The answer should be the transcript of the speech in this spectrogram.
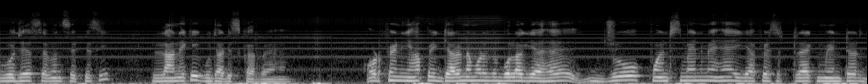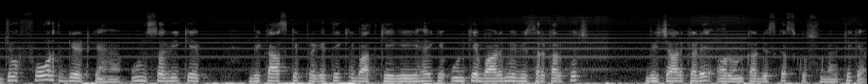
वो जो है सेवन सी लाने की गुजारिश कर रहे हैं। और फिर यहाँ पे ग्यारह नंबर में बोला गया है, जो पॉइंट्समैन में है या फिर ट्रैक मेंटर जो फोर्थ ग्रेड के हैं, उन सभी के विकास की प्रगति की बात की गई है कि उनके बारे में भी सरकार कुछ विचार करे और उनका डिस्कस कुछ सुनाए ठीक है?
